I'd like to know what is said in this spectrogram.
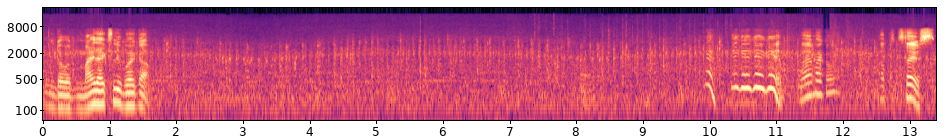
Even though it might actually work out. Yeah, yeah, yeah, yeah, yeah. Where am I going? Upstairs.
